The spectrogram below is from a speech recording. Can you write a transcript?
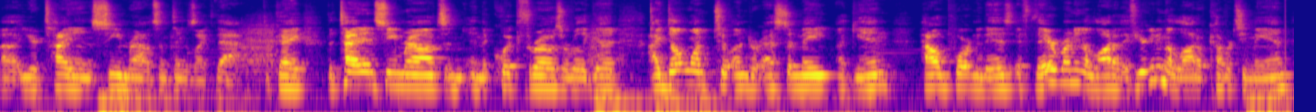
uh, your tight end seam routes and things like that. Okay, the tight end seam routes and, and the quick throws are really good. I don't want to underestimate again how important it is. If they're running a lot of, if you're getting a lot of cover two man,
